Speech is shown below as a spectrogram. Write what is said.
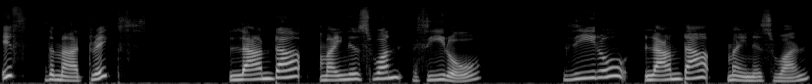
If the matrix lambda minus 1 0 0 lambda minus 1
